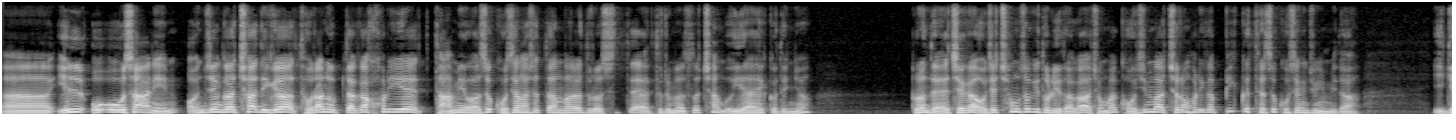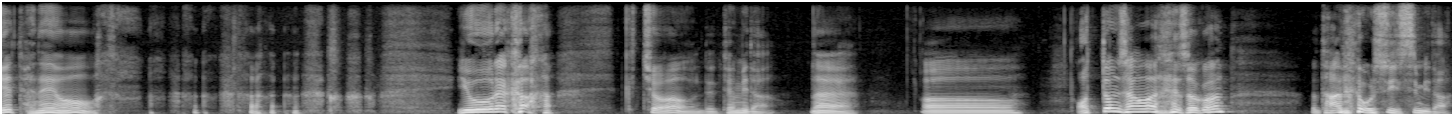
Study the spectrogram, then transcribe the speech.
아, 1554님, 언젠가 차디가 돌아 눕다가 허리에 담이 와서 고생하셨다는 말을 들었을 때 들으면서 참 의아했거든요. 그런데 제가 어제 청소기 돌리다가 정말 거짓말처럼 허리가 삐끗해서 고생 중입니다. 이게 되네요. 유레카. 그쵸. 네, 됩니다. 네. 어, 어떤 상황에서건 다음에 올 수 있습니다.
